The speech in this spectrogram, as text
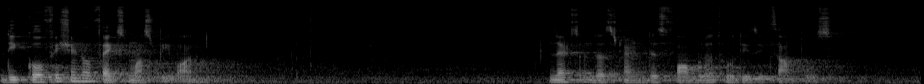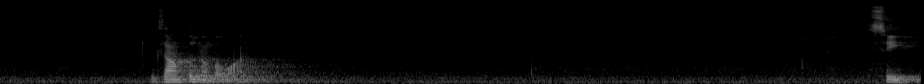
the coefficient of x must be 1. Let's understand this formula through these examples. Example number 1. See,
